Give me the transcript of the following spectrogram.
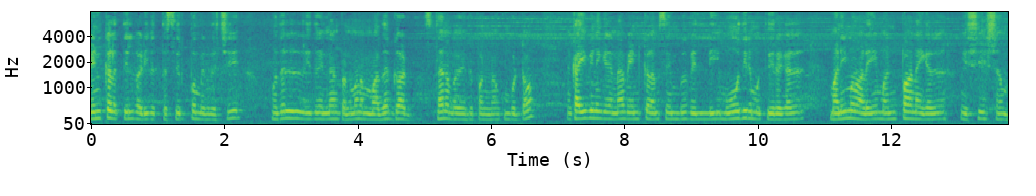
வெண்கலத்தில் வடிவத்த சிற்பம் இருந்துச்சு. முதல் இது என்னன்னு பண்ணோமா நம்ம மதர் காட்ஸ் தான் நம்ம இது பண்ணோம் கும்பிட்டோம். கைவினைகள் என்ன? வெண்கலம் செம்பு வெள்ளி மோதிர முத்திரைகள் மணிமாலை மண்பானைகள் விசேஷம்.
